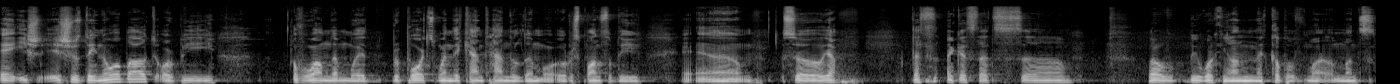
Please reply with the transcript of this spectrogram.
a, issues they know about or be overwhelm them with reports when they can't handle them or, or responsibly. Um, so yeah that's I guess that's uh, what I'll be working on in a couple of months.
